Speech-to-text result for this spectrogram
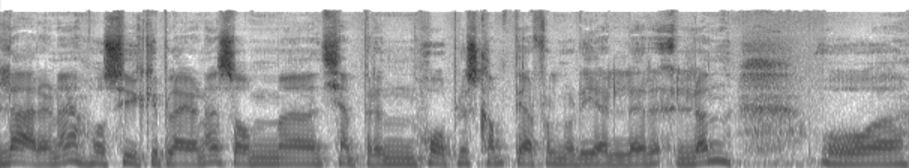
lærerne og sykepleierne som kjemper en håpløs kamp, i hvert fall når det gjelder lønn. Og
